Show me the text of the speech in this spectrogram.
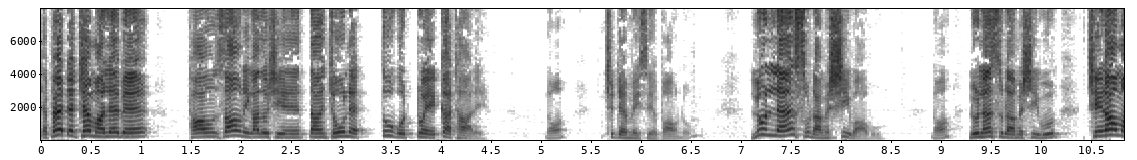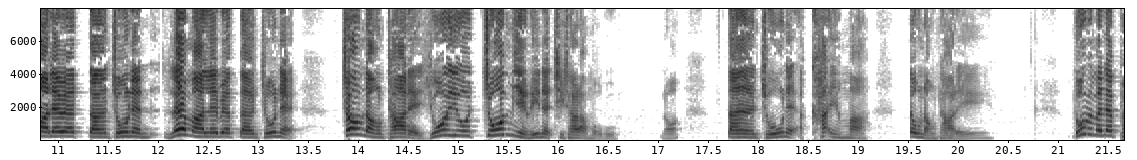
တစ်ဖက်တစ်ချက်မှာလည်းပဲထောင်ဆောင်တွေကဆိုရှင်တန်ချိုးနဲ့သူ့ကိုတွေ့ကတ်ထားတယ်နော်ချစ်တဲ့မိတ်ဆွေပေါင်းတို့လွတ်လန်းဆိုတာမရှိပါဘူးနော်လွတ်လန်းဆိုတာမရှိဘူးခြေထောက်မှာလည်းပဲတန်ချိုးနဲ့လက်မှာလည်းပဲတန်ချိုးနဲ့ ချောင်းတောင်ထားတယ်ရိုးရိုးကျိုးမြင်လေးနဲ့ခြိထားတာမဟုတ်ဘူးနော်တန်ချိုးနဲ့အခိုင်အမာတုံတောင်ထားတယ်သို့ပေမဲ့ဖ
